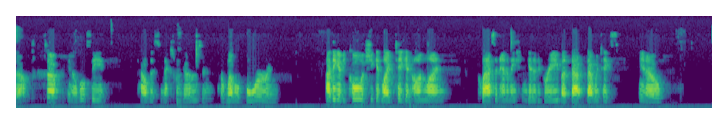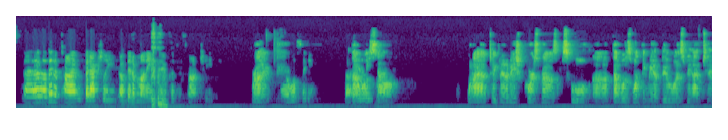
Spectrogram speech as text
um, so you know, we'll see how this next one goes and her level four, and I think it'd be cool if she could like take an online class in animation and get a degree, but that that would take you know a bit of time, but actually a bit of money too, because it's not cheap. right. Uh, we'll see. But That was meantime, um, when I had taken animation course when I was in school. Uh, that was one thing we had to do was we had to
